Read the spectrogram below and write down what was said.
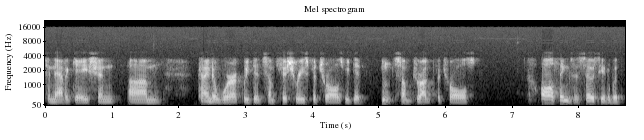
to navigation um, kind of work. We did some fisheries patrols. We did some drug patrols, all things associated with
